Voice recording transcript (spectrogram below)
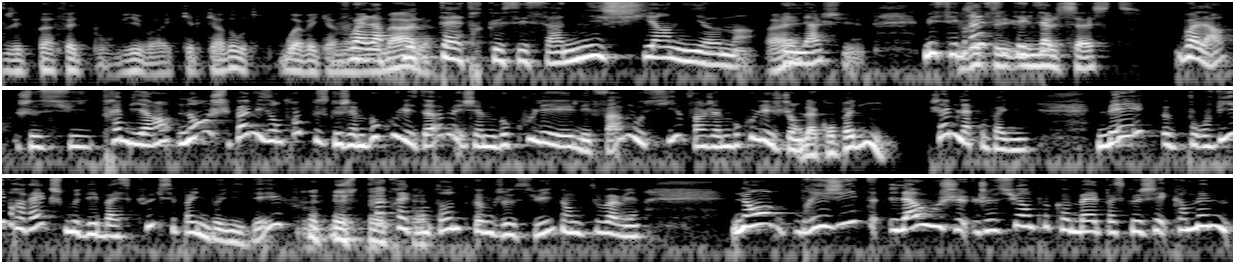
vous êtes pas faite pour vivre avec quelqu'un d'autre ou avec un Voilà, animal. peut-être que c'est ça, ni chien ni homme. Ouais. Et là, je suis. Mais c'est vrai, c'est une exact- Alceste. Voilà, je suis très bien. Non, je suis pas misanthrope parce que j'aime beaucoup les hommes et j'aime beaucoup les, les femmes aussi. Enfin, j'aime beaucoup les gens. La compagnie. J'aime la compagnie. Mais euh, pour vivre avec, je me débascule, c'est pas une bonne idée. Je suis très très contente comme je suis, donc tout va bien. Non, Brigitte, là où je, je suis un peu comme elle, parce que j'ai quand même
